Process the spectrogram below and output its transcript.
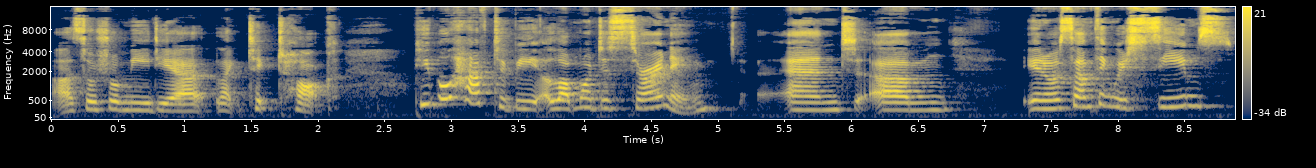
uh, social media like TikTok, people have to be a lot more discerning. And, um, you know, something which seems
